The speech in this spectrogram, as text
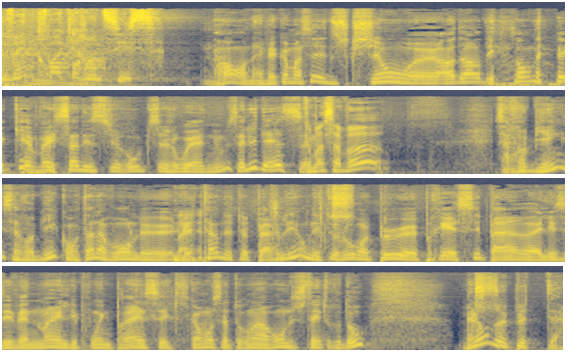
2346. Non, on avait commencé la discussion euh, en dehors des ondes avec Vincent Dessureau qui s'est joué à nous. Salut Des. Comment ça va? Ça va bien, ça va bien. Content d'avoir le, ben. temps de te parler. On est toujours un peu euh, pressé par euh, les événements et les points de presse qui commencent à tourner en rond Justin Trudeau. Mais là, on a un peu de temps.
